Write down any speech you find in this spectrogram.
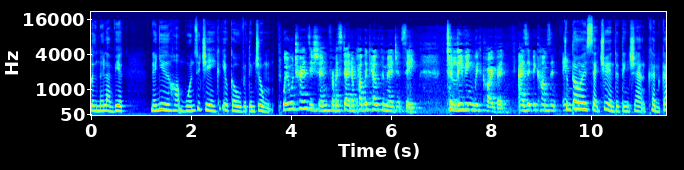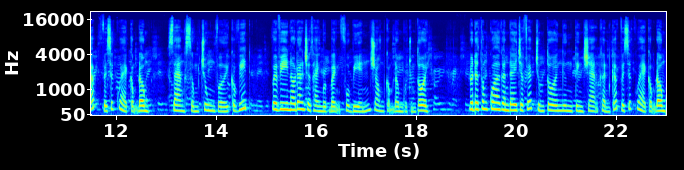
từng nơi làm việc nếu như họ muốn duy trì các yêu cầu về tiêm chủng. Chúng tôi sẽ chuyển từ tình trạng khẩn cấp về sức khỏe cộng đồng sang sống chung với COVID, bởi vì nó đang trở thành một bệnh phổ biến trong cộng đồng của chúng tôi. Luật được thông qua gần đây cho phép chúng tôi ngừng tình trạng khẩn cấp về sức khỏe cộng đồng,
